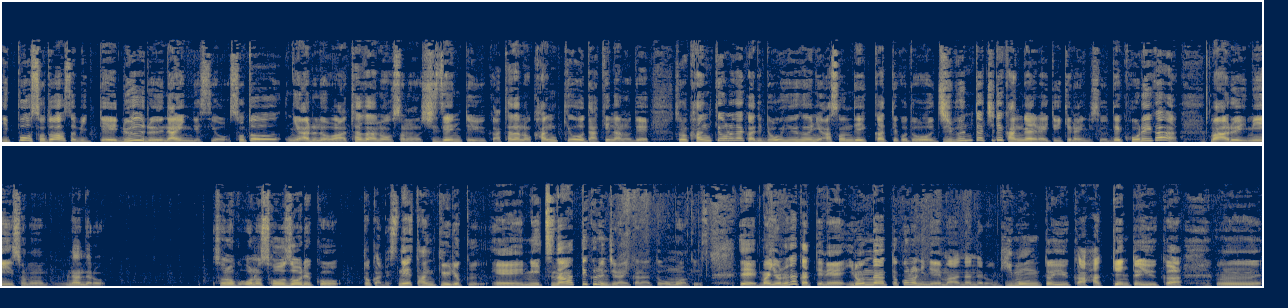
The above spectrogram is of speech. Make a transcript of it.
一方、外遊びってルールないんですよ。外にあるのは、ただのその自然というか、ただの環境だけなので、その環境の中でどういう風に遊んでいくかってことを自分たちで考えないといけないんですよ。で、これが、まあ、ある意味、その、なんだろう、その子の想像力をとかですね、探求力、えー、に繋がってくるんじゃないかなと思うわけです。で、まあ世の中ってね、いろんなところにね、まあなんだろう、疑問というか、発見というか、うん、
